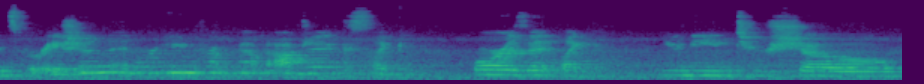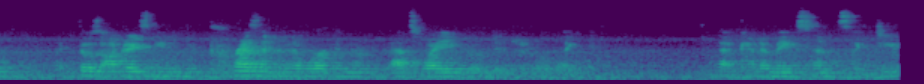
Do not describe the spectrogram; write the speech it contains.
inspiration in working from found objects, like, or is it like you need to show, like those objects need to be present in the work, and that's why you go digital. That kind of makes sense. Like, do you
